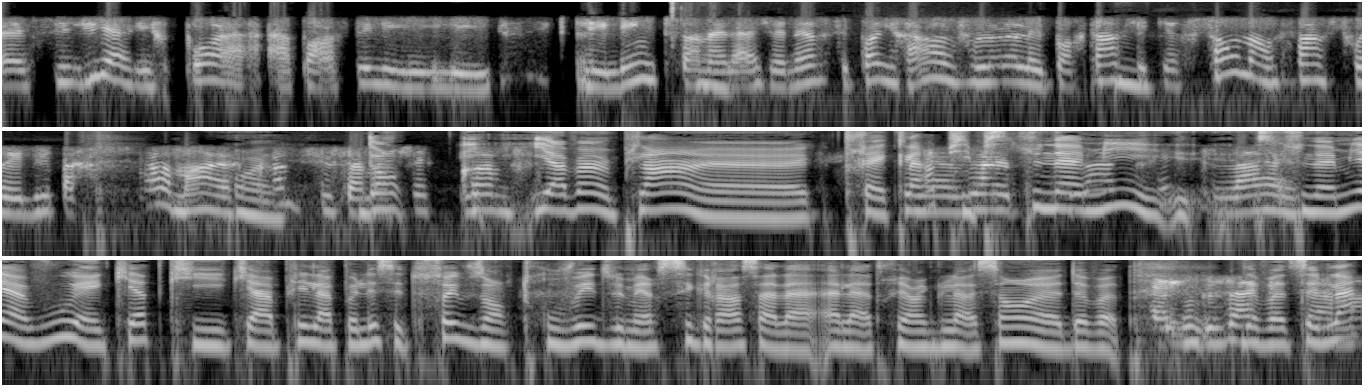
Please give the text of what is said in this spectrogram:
Euh, si lui n'arrive pas à, à passer les, les, les lignes puis s'en aller à Genève, c'est pas grave. L'important, Mm. c'est que son enfant soit aidé par sa mère. Ouais. Comme si ça Donc marchait comme il y avait un plan euh, très clair puis c'est une amie c'est une amie à vous inquiète qui qui a appelé la police et tout ça ils vous ont retrouvé Dieu merci grâce à la à la triangulation euh, de votre de votre exactement. cellulaire.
